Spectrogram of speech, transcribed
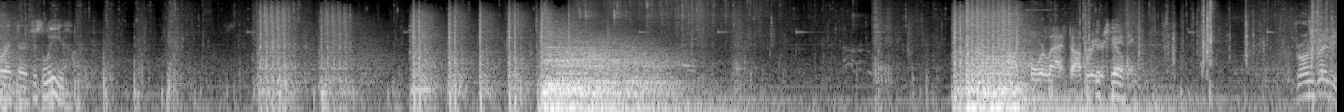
Right there. Just leave. Four last operator Good kill. Drone ready.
